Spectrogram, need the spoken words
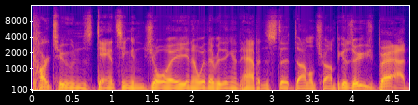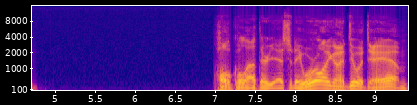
cartoons dancing in joy, you know, with everything that happens to Donald Trump because he's bad. Hochul out there yesterday. We're only going to do it to him.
